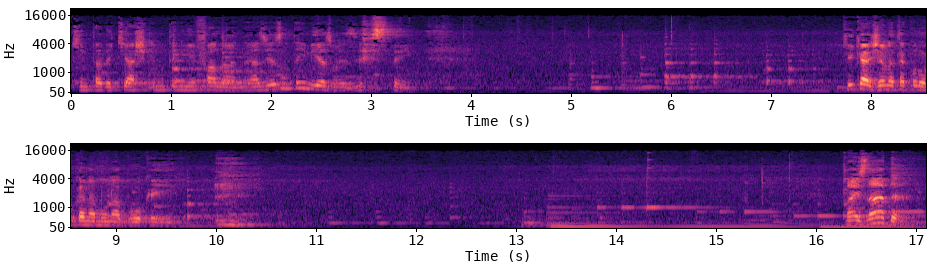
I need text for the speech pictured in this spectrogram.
quem está daqui acha que não tem ninguém falando. Né? Às vezes não tem mesmo, às vezes tem. O que, que a Jana está colocando a mão na boca aí? Mais nada?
